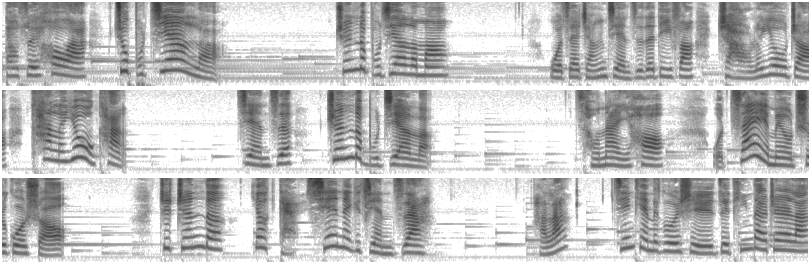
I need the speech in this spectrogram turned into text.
到最后啊，就不见了。真的不见了吗？我在长茧子的地方找了又找，看了又看，茧子真的不见了。从那以后，我再也没有吃过手。这真的要感谢那个茧子啊！好啦，今天的故事就听到这儿啦。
